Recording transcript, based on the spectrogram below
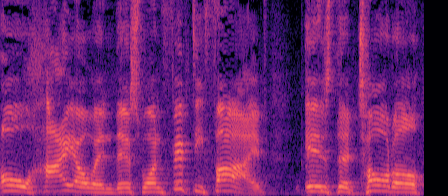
Ohio in this one. 55 is the total.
